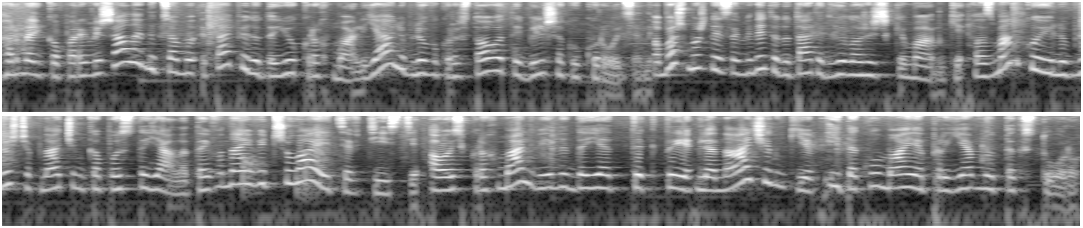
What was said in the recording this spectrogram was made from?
Гарненько перемішала на цьому етапі додаю крохмаль. Я люблю використовувати більше кукурудзяни. Або ж можна і замінити, додати дві ложечки манки. Але з манкою люблю, щоб начинка постояла, та й вона і відчувається в тісті. А ось крохмаль він не дає текти для начинки і таку має приємну текстуру.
